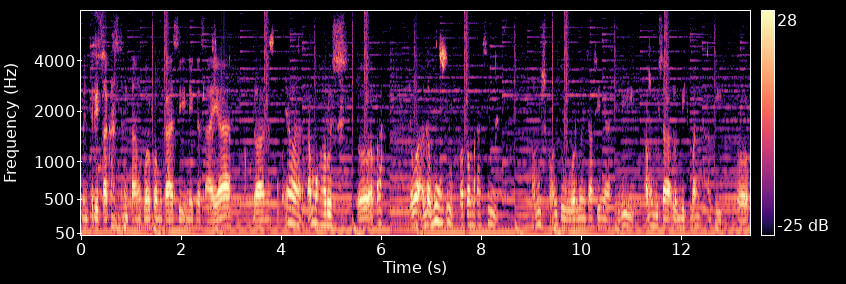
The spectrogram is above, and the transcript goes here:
menceritakan tentang Forkom kasih ini ke saya. Dan pokoknya kamu harus uh, apa coba gabung tuh Forkom kasih. Bagus kok itu organisasinya. Jadi kamu bisa lebih banyak nanti uh,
